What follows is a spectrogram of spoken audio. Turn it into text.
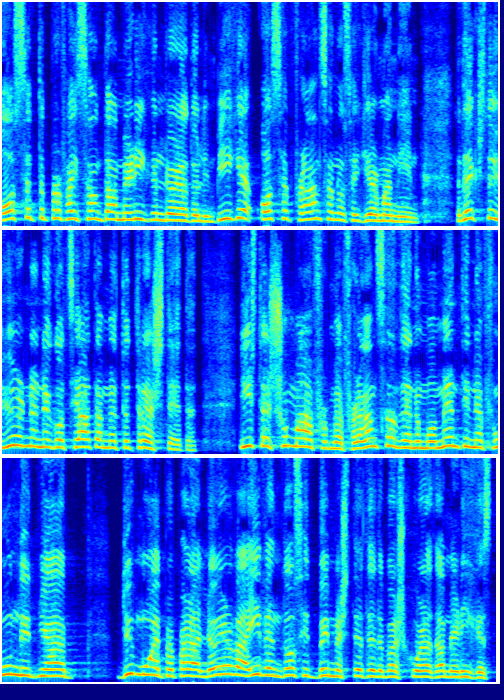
ose të përfaqësonte Amerikën lojërat olimpike, ose Francën, ose Gjermaninë. Dhe kishte hyrë në negociata me të tre shtetet. Ishte shumë afër me Francën dhe në momentin e fundit një dy muaj përpara lojërave, ai vendosi të bëjë me Shtetet e Bashkuara të Amerikës.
